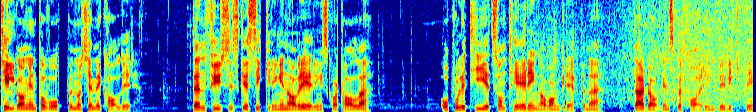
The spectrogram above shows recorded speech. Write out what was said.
Tilgangen på våpen og kjemikalier den fysiske sikringen av regjeringskvartalet og politiets håndtering av angrepene, der dagens befaring blir viktig.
